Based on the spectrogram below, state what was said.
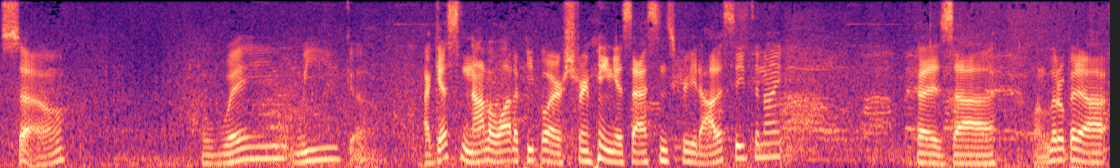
So, away we go. I guess not a lot of people are streaming Assassin's Creed Odyssey tonight. Because uh, a little bit of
